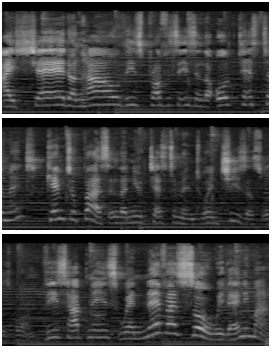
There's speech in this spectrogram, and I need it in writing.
I shared on how these prophecies in the Old Testament came to pass in the New Testament when Jesus was born. These happenings were never so with any man.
